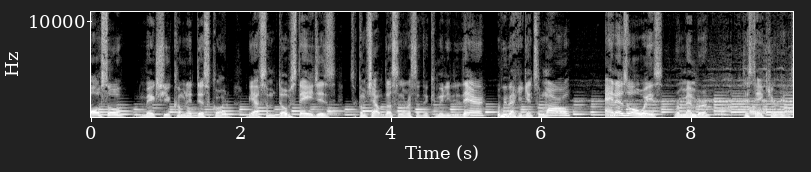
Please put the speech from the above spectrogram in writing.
Also, make sure you come the Discord. We have some dope stages, so come chat with us and the rest of the community there. We'll be back again tomorrow. And as always, remember to stay curious.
